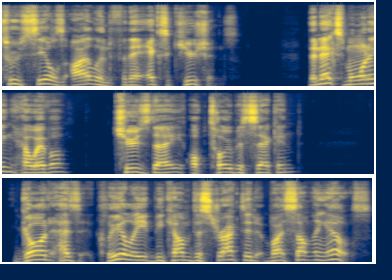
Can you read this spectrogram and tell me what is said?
to Seals Island for their executions. The next morning, however, Tuesday, October 2nd, God has clearly become distracted by something else.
